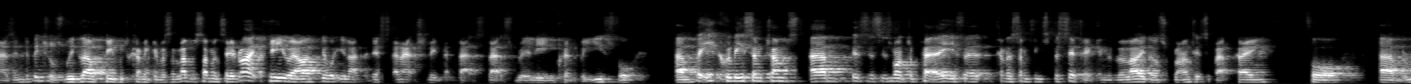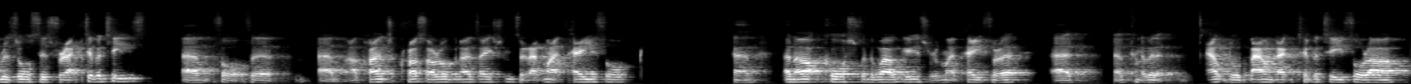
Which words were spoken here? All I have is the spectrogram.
as individuals, we'd love people to kind of give us a lump sum and say, right, here you are, do what you like with this, and actually, that, that's that's really incredibly useful. Um, but equally, sometimes um, businesses want to pay for kind of something specific. In the Leidos grant, it's about paying for um, resources for activities um, for, for um, our clients across our organisation. So that might pay for um, an art course for the Wild Goose, or it might pay for a, a, a kind of an outdoor bound activity for our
